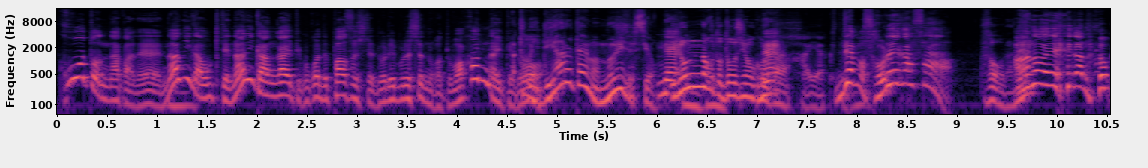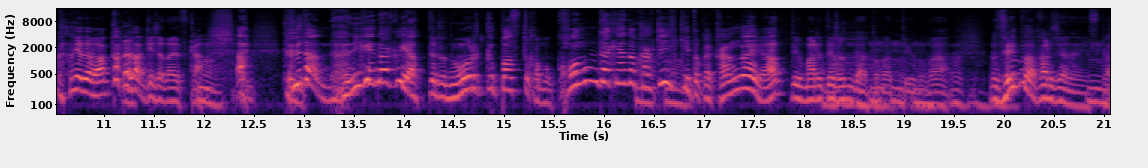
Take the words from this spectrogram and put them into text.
コートの中で何が起きて何考えてここでパスしてドリブルしてるのかって分かんないけど特にリアルタイムは無理ですよ、ね。いろんなこと同時に起こるから、ね。早くてでもそれがさそうだね。あの映画のおかげで分かるわけじゃないですか、あ普段何気なくやってるノールックパスとかもこんだけの駆け引きとか考えがあって生まれてるんだとかっていうのが全部分かるじゃないですか、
